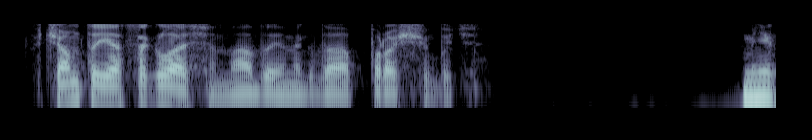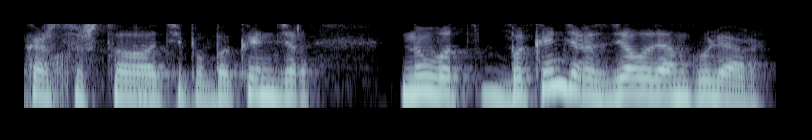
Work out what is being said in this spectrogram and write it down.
в чем-то я согласен, надо иногда проще быть. Мне кажется, вот. что, типа, бэкэндер... Ну, вот бэкэндер сделали ангуляр,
